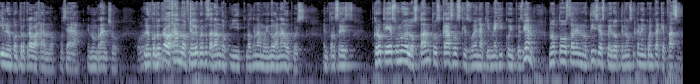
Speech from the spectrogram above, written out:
y lo encontró trabajando, o sea, en un rancho. Lo encontró trabajando, al final de cuentas arando y más que nada moviendo ganado, pues. Entonces, creo que es uno de los tantos casos que suceden aquí en México y pues bien, no todos salen en noticias, pero tenemos que tener en cuenta que pasan.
